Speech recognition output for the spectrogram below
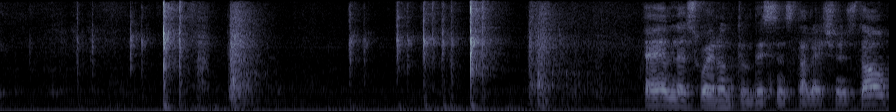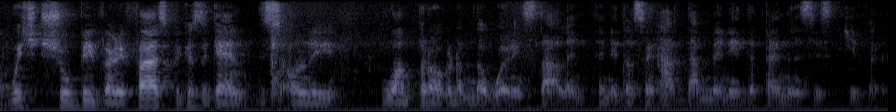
And let's wait until this installation is done which should be very fast because again this is only one program that we're installing and it doesn't have that many dependencies either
